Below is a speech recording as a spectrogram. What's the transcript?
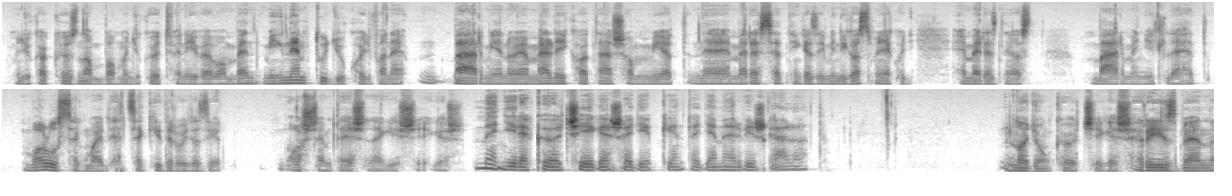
mondjuk a köznapban mondjuk 50 éve van bent, még nem tudjuk, hogy van-e bármilyen olyan mellékhatás, ami miatt ne emerezhetnénk, ezért mindig azt mondják, hogy emerezni azt bármennyit lehet. Valószínűleg majd egyszer kiderül, hogy azért az sem teljesen egészséges. Mennyire költséges egyébként egy MR vizsgálat? Nagyon költséges. Részben,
